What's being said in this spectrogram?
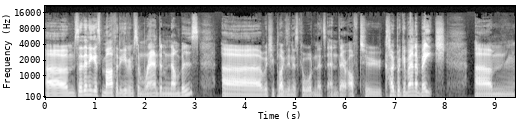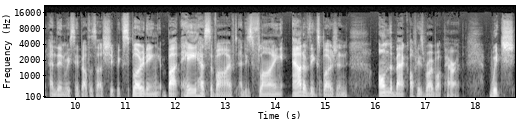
Um, so then he gets Martha to give him some random numbers, uh, which he plugs in his coordinates, and they're off to Copacabana Beach. Um, and then we see Balthazar's ship exploding, but he has survived and is flying out of the explosion on the back of his robot parrot, which.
